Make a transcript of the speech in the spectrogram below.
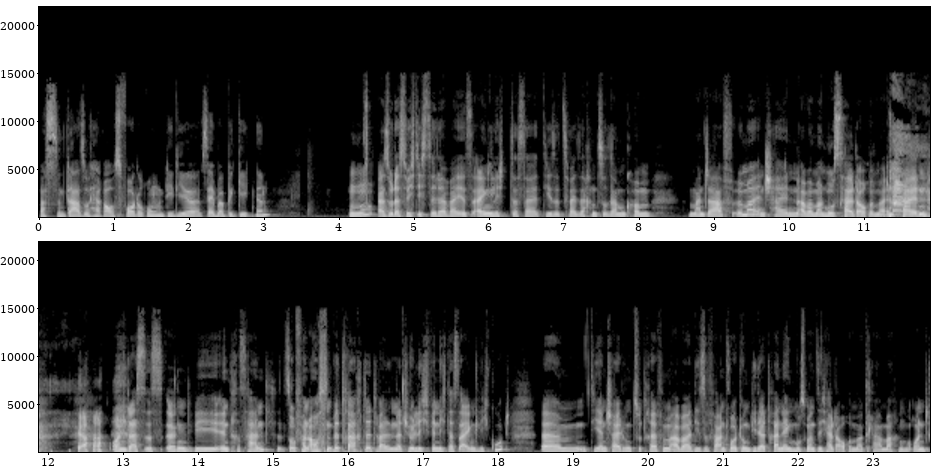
was sind da so Herausforderungen, die dir selber begegnen? Mhm. Also das Wichtigste dabei ist eigentlich, dass da diese zwei Sachen zusammenkommen. Man darf immer entscheiden, aber man muss halt auch immer entscheiden. Ja. Und das ist irgendwie interessant, so von außen betrachtet, weil natürlich finde ich das eigentlich gut, ähm, die Entscheidung zu treffen, aber diese Verantwortung, die da dran hängt, muss man sich halt auch immer klar machen. Und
